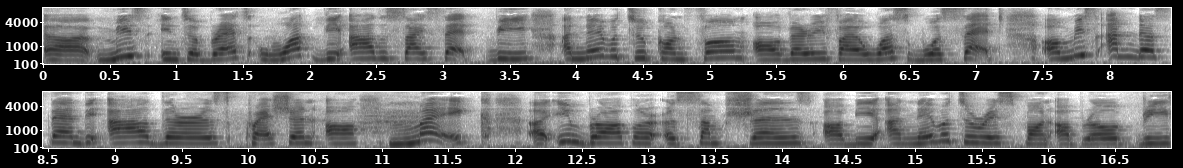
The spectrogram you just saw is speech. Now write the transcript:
uh, misinterpret what the other side said. Be unable to confirm or verify what was said or misunderstand the other's question or make uh, improper assumptions or be unable to respond appropriately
